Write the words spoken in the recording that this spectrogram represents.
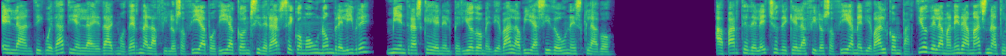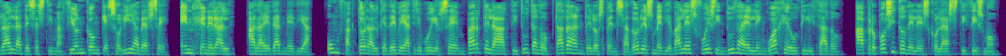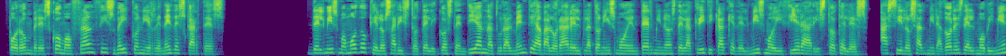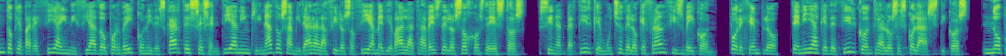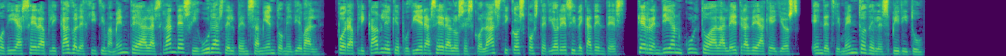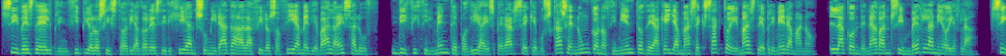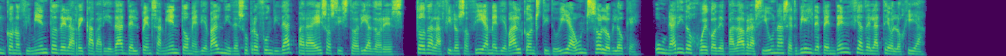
En la antigüedad y en la edad moderna la filosofía podía considerarse como un hombre libre, mientras que en el periodo medieval había sido un esclavo. Aparte del hecho de que la filosofía medieval compartió de la manera más natural la desestimación con que solía verse, en general, a la Edad Media, un factor al que debe atribuirse en parte la actitud adoptada ante los pensadores medievales fue sin duda el lenguaje utilizado, a propósito del escolasticismo, por hombres como Francis Bacon y René Descartes. Del mismo modo que los aristotélicos tendían naturalmente a valorar el platonismo en términos de la crítica que del mismo hiciera Aristóteles, así los admiradores del movimiento que parecía iniciado por Bacon y Descartes se sentían inclinados a mirar a la filosofía medieval a través de los ojos de estos, sin advertir que mucho de lo que Francis Bacon, por ejemplo, tenía que decir contra los escolásticos, no podía ser aplicado legítimamente a las grandes figuras del pensamiento medieval, por aplicable que pudiera ser a los escolásticos posteriores y decadentes, que rendían culto a la letra de aquellos, en detrimento del espíritu. Si desde el principio los historiadores dirigían su mirada a la filosofía medieval a esa luz, Difícilmente podía esperarse que buscasen un conocimiento de aquella más exacto y más de primera mano, la condenaban sin verla ni oírla, sin conocimiento de la rica variedad del pensamiento medieval ni de su profundidad para esos historiadores, toda la filosofía medieval constituía un solo bloque, un árido juego de palabras y una servil dependencia de la teología.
